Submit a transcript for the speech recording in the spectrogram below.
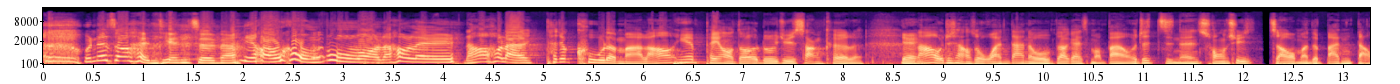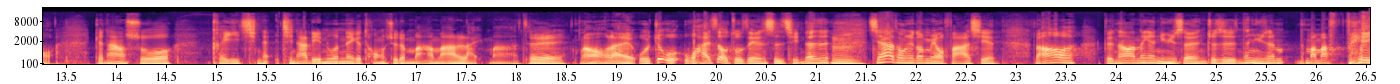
我那时候很天真啊，你好恐怖哦！然后嘞，然后后来他就哭了嘛。然后因为朋友都陆续去上课了，对。然后我就想说，完蛋了，我不知道该怎么办，我就只能冲去找我们的班导，跟他说。可以请他请他联络那个同学的妈妈来吗？对。然后后来我就我我还是有做这件事情，但是其他的同学都没有发现。然后等到那个女生，就是那女生妈妈非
